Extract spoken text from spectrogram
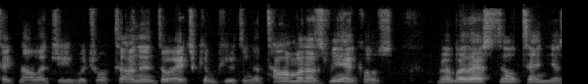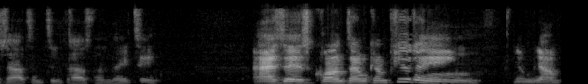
technology which will turn into edge computing. Autonomous vehicles, remember they're still 10 years out in 2018. As is quantum computing, yum yum.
